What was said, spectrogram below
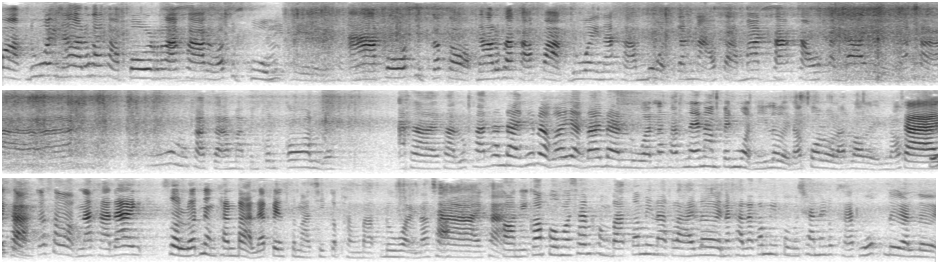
ฝากด้วยนะคะลูกค้าค่ะโปรราคาแบบว่าสุดอัคุ้นมนี้เทเลยค่ะ อ่าโปรสิบกระสอบนะคะลูกค้าขาฝากด้วยนะคะ หมวดกันหนาวสามารถค้าเขากันได้เลยนะคะโอ้ลูกค้าจ๋ามาเป็นก้อนๆเลย ใช่ค่ะ ลูกค้าท่านใดที่แบบว่าอยากได้แบรนด์ล้วนนะคะ แนะนำเป็นหมวดนี้เลยนะโปโลรับเราเลยเนาะใช่ซื้อสค่ะ องกระสอบนะคะได้ส่วนลด 1,000 บาท และเป็นสมาชิกกับพังบักด้วยนะคะ ใช่ค่ะ ตอนนี้ก็โปรโมชั่นของบักก็มีหลากหลายเลยนะคะ แล้วก็มีโปรโมชั่นให้ลูกค้าทุกเดือนเลย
